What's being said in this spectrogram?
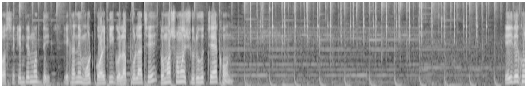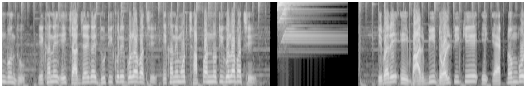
দশ সেকেন্ডের মধ্যে, এখানে মোট কয়টি গোলাপ ফুল আছে? তোমার সময় শুরু হচ্ছে এখন। এই দেখুন বন্ধু এখানে এই চার জায়গায় দুটি করে গোলাপ আছে, এখানে মোট ছাপ্পান্নটি গোলাপ আছে। এবারে এই বারবি ডলটিকে এই এক নম্বর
